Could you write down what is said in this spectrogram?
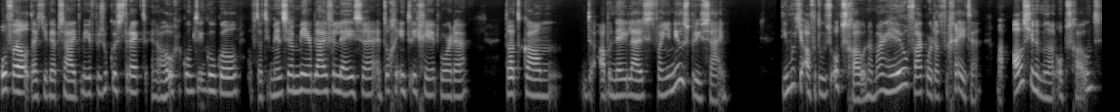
Ofwel dat je website meer bezoekers trekt en hoger komt in Google, of dat die mensen meer blijven lezen en toch geïntrigeerd worden. Dat kan de abonneelijst van je nieuwsbrief zijn. Die moet je af en toe eens opschonen, maar heel vaak wordt dat vergeten. Maar als je hem dan opschoont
